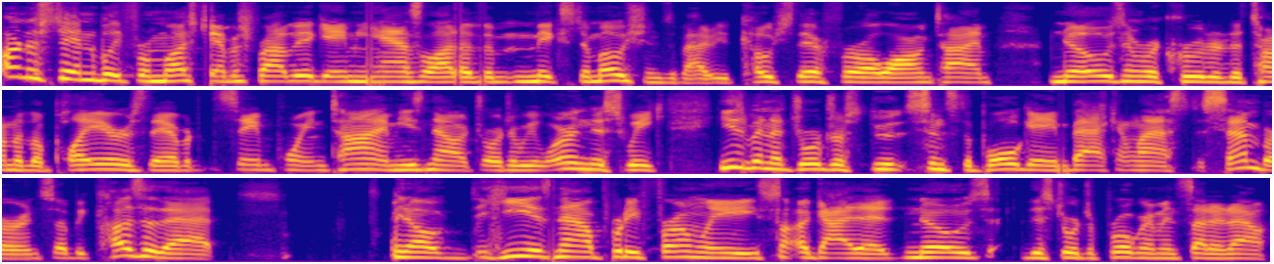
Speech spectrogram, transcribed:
understandably for Muschamp, is probably a game he has a lot of mixed emotions about. He coached there for a long time, knows and recruited a ton of the players there, but at the same point in time, he's now at Georgia. We learned this week he's been at Georgia since the bowl game back in last December. And so because of that, you know, he is now pretty firmly a guy that knows this Georgia program inside and out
